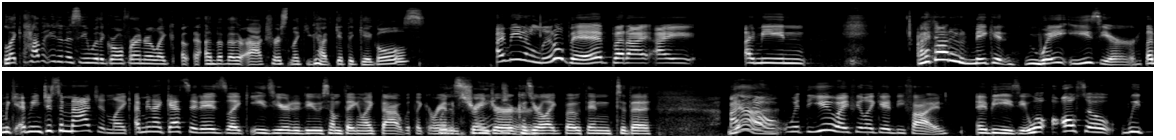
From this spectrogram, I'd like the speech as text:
Like, haven't you done a scene with a girlfriend or like another actress, and like you have get the giggles? I mean, a little bit, but I, I, I mean, I thought it would make it way easier. Let me, I mean, just imagine, like, I mean, I guess it is like easier to do something like that with like a random stranger stranger. because you're like both into the. I don't know. With you, I feel like it'd be fine. It'd be easy. Well, also we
